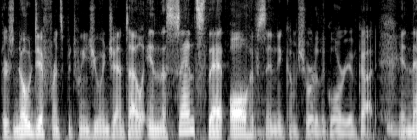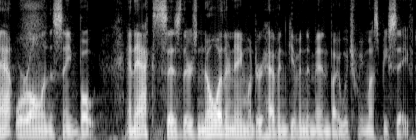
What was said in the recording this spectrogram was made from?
There's no difference between Jew and Gentile in the sense that all have sinned and come short of the glory of God. Mm-hmm. In that, we're all in the same boat. And Acts says there's no other name under heaven given to men by which we must be saved.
